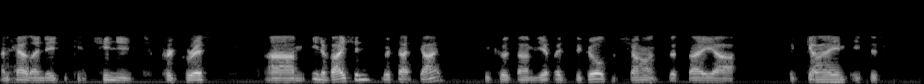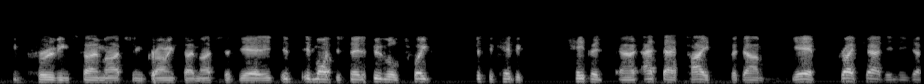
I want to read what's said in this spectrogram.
and how they need to continue to progress um, innovation with that game because, um, yeah, the girls have shown that they are, uh, the game is just improving so much and growing so much that yeah, it, it, it might just need a few little tweaks just to keep it keep it uh, at that pace. But um, yeah, great chat, and he's a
